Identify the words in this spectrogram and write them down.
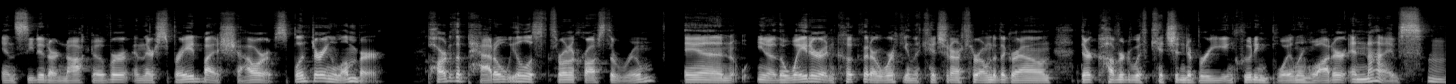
and seated are knocked over, and they're sprayed by a shower of splintering lumber. Part of the paddle wheel is thrown across the room, and you know the waiter and cook that are working in the kitchen are thrown to the ground. They're covered with kitchen debris, including boiling water and knives. Hmm.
